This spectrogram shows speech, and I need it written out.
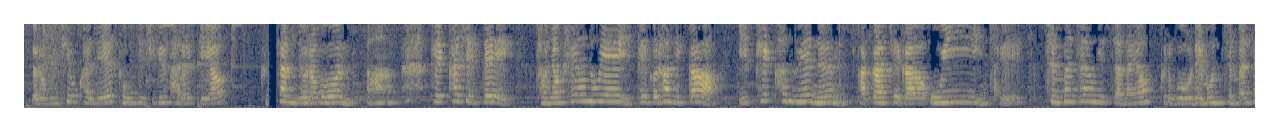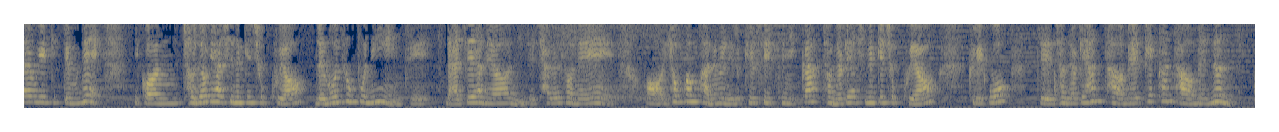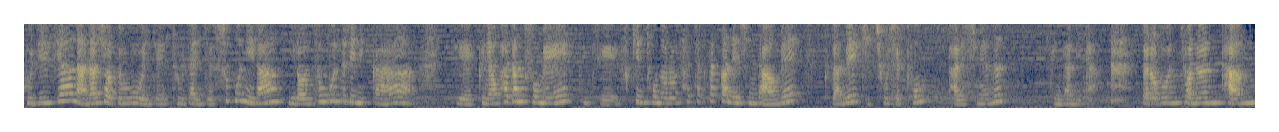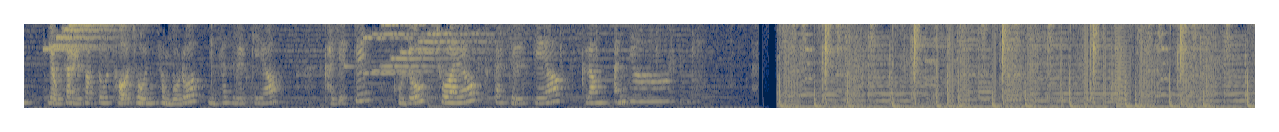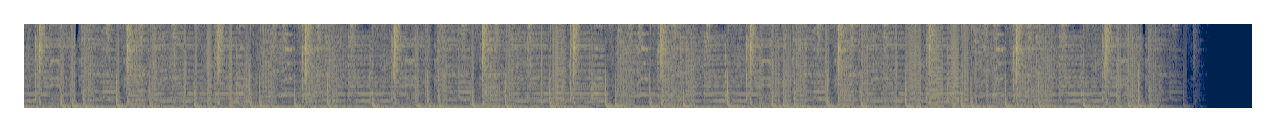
여러분 피부 관리에 도움되시길 바랄게요. 그참 여러분 아, 팩 하실 때 저녁 세안 후에 이 팩을 하니까 이 팩 한 후에는 아까 제가 오이 이제 즙만 사용했잖아요. 그리고 레몬 즙만 사용했기 때문에 이건 저녁에 하시는 게 좋고요. 레몬 성분이 이제 낮에 하면 이제 자외선에 어, 형광 반응을 일으킬 수 있으니까 저녁에 하시는 게 좋고요. 그리고 이제 저녁에 한 다음에 팩한 다음에는 굳이 세안 안 하셔도 이제 둘 다 이제 수분이랑 이런 성분들이니까 이제 그냥 화장솜에 이제 스킨 토너로 살짝 닦아내신 다음에 그 다음에 기초 제품 바르시면 된답니다. 여러분 저는 다음 영상에서 또 더 좋은 정보로 인사드릴게요. 가실 때 구독, 좋아요 부탁드릴게요. 그럼 안녕.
